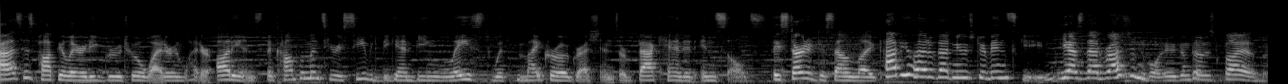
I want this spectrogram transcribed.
As his popularity grew to a wider and wider audience, the compliments he received began being laced with microaggressions or backhanded insults. They started to sound like, have you heard of that new Stravinsky? Yes, that Russian boy who composed Firebird.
